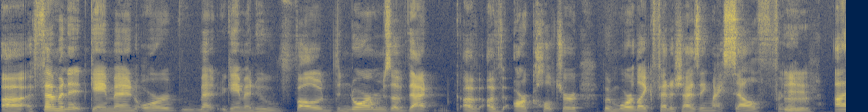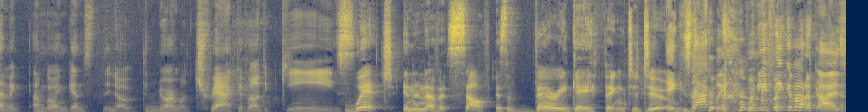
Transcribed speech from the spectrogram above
uh, effeminate gay men or gay men who followed the norms of that of, of our culture, but more like fetishizing myself for like mm. I'm a, I'm going against you know the normal track about the gays. Which, in and of itself, is a very gay thing to do. Exactly. when you think about it, guys,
